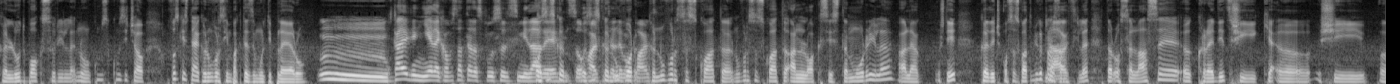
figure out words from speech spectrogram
că lootbox-urile, nu, cum, cum ziceau, a fost chestia aia că nu vor să impacteze multiplayer-ul. Mmm, care din ele, că au fost atâtea răspunsuri similare. Au zis că, so au hard zis că, to nu tell vor, them apart. că nu vor să scoată, nu vor să scoată unlock sistemurile alea, știi? Că deci o să scoată microtransacțiile, Da. dar o să lase uh, credits și cha- uh, și uh,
